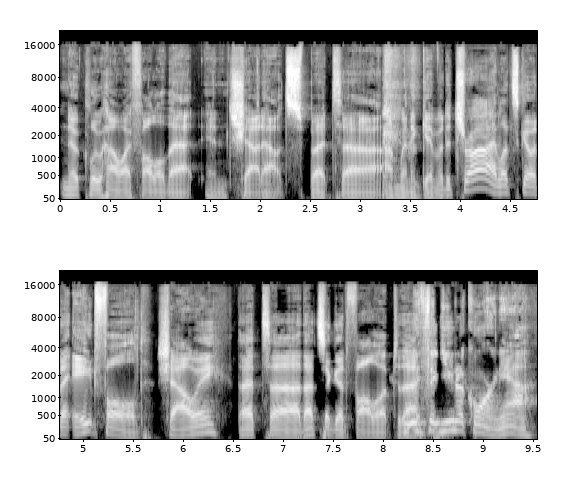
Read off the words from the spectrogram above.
No clue how I follow that in shout outs, but uh, I'm going to give it a try. Let's go to Eightfold, shall we? That uh, That's a good follow up to that. With the unicorn, yeah.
